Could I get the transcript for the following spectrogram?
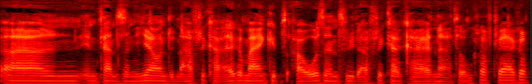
Äh, in Tansania und in Afrika allgemein gibt es außer in Südafrika keine Atomkraftwerke.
